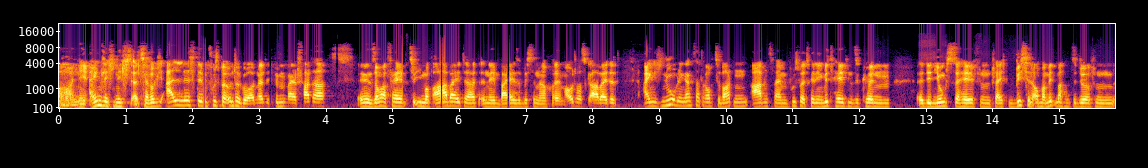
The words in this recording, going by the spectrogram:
Oh, nee, eigentlich nicht. Also, es war wirklich alles dem Fußball untergeordnet. Ich bin mit meinem Vater in den Sommerferien zu ihm auf Arbeit. Er hat nebenbei so ein bisschen auch im Autohaus gearbeitet. Eigentlich nur, um den ganzen Tag darauf zu warten, abends beim Fußballtraining mithelfen zu können, äh, den Jungs zu helfen, vielleicht ein bisschen auch mal mitmachen zu dürfen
